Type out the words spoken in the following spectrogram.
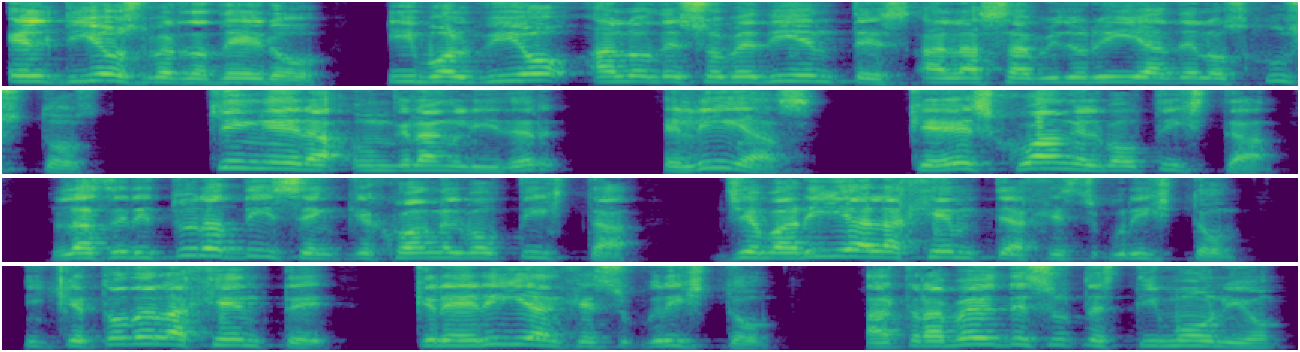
el Dios verdadero y volvió a los desobedientes a la sabiduría de los justos. ¿Quién era un gran líder? Elías, que es Juan el Bautista. Las escrituras dicen que Juan el Bautista llevaría a la gente a Jesucristo y que toda la gente creería en Jesucristo a través de su testimonio.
